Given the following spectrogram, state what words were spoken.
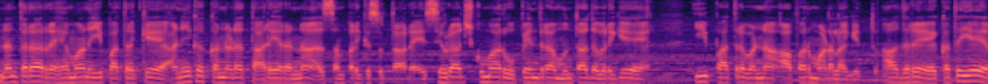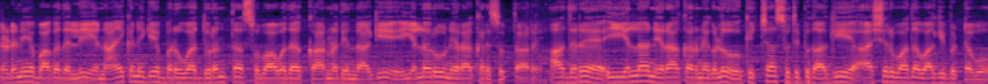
ನಂತರ ರೆಹಮಾನ್ ಈ ಪಾತ್ರಕ್ಕೆ ಅನೇಕ ಕನ್ನಡ ತಾರೆಯರನ್ನು ಸಂಪರ್ಕಿಸುತ್ತಾರೆ. ಶಿವರಾಜ್ ಕುಮಾರ್ ಉಪೇಂದ್ರ ಮುಂತಾದವರಿಗೆ ಈ ಪಾತ್ರವನ್ನ ಆಫರ್ ಮಾಡಲಾಗಿತ್ತು. ಆದರೆ ಕಥೆಯ ಎರಡನೇ ಭಾಗದಲ್ಲಿ ನಾಯಕನಿಗೆ ಬರುವ ದುರಂತ ಸ್ವಭಾವದ ಕಾರಣದಿಂದಾಗಿ ಎಲ್ಲರೂ ನಿರಾಕರಿಸುತ್ತಾರೆ. ಆದರೆ ಈ ಎಲ್ಲ ನಿರಾಕರಣೆಗಳು ಕಿಚ್ಚ ಸುದೀಪ್ಗಾಗಿ ಆಶೀರ್ವಾದವಾಗಿ ಬಿಟ್ಟವು.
